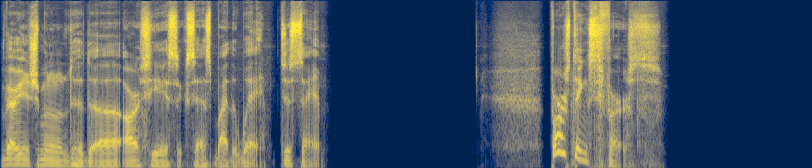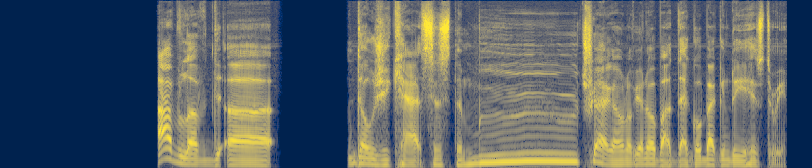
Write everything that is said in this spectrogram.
Very instrumental to the uh, RCA success, by the way. Just saying. First things first. I've loved uh Doja Cat since the Moo track. I don't know if y'all know about that. Go back and do your history.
